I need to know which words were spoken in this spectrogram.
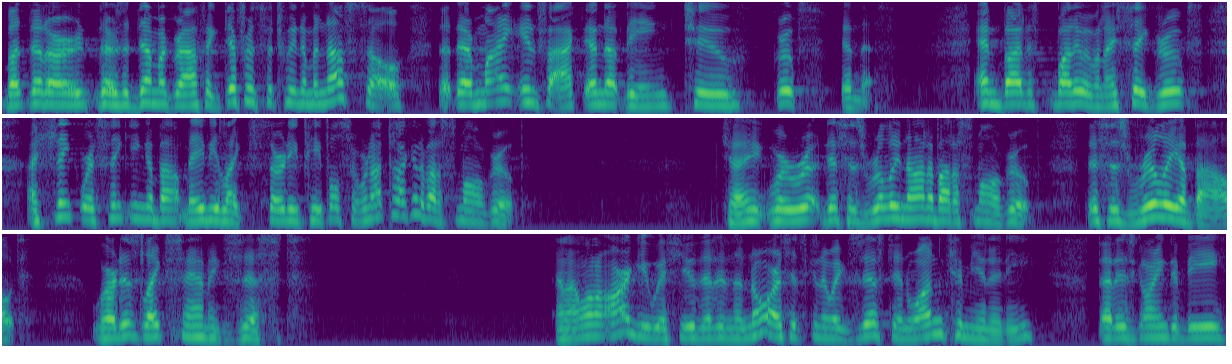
but that are, there's a demographic difference between them enough so that there might, in fact, end up being two groups in this. And by the, by the way, when I say groups, I think we're thinking about maybe like 30 people, so we're not talking about a small group. Okay? We're, this is really not about a small group. This is really about where does Lake Sam exist? And I want to argue with you that in the north, it's going to exist in one community that is going to be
